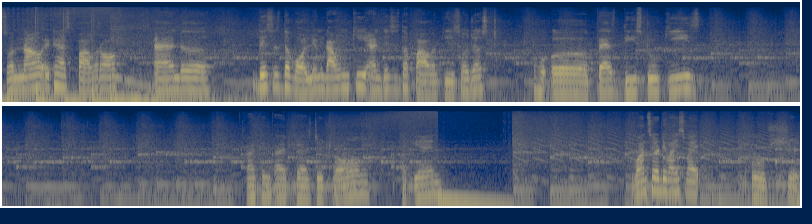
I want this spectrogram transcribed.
so now it has power off and uh, this is the volume down key and this is the power key. So just uh, press these two keys. I think I pressed it wrong again. Once your device vi oh shit.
